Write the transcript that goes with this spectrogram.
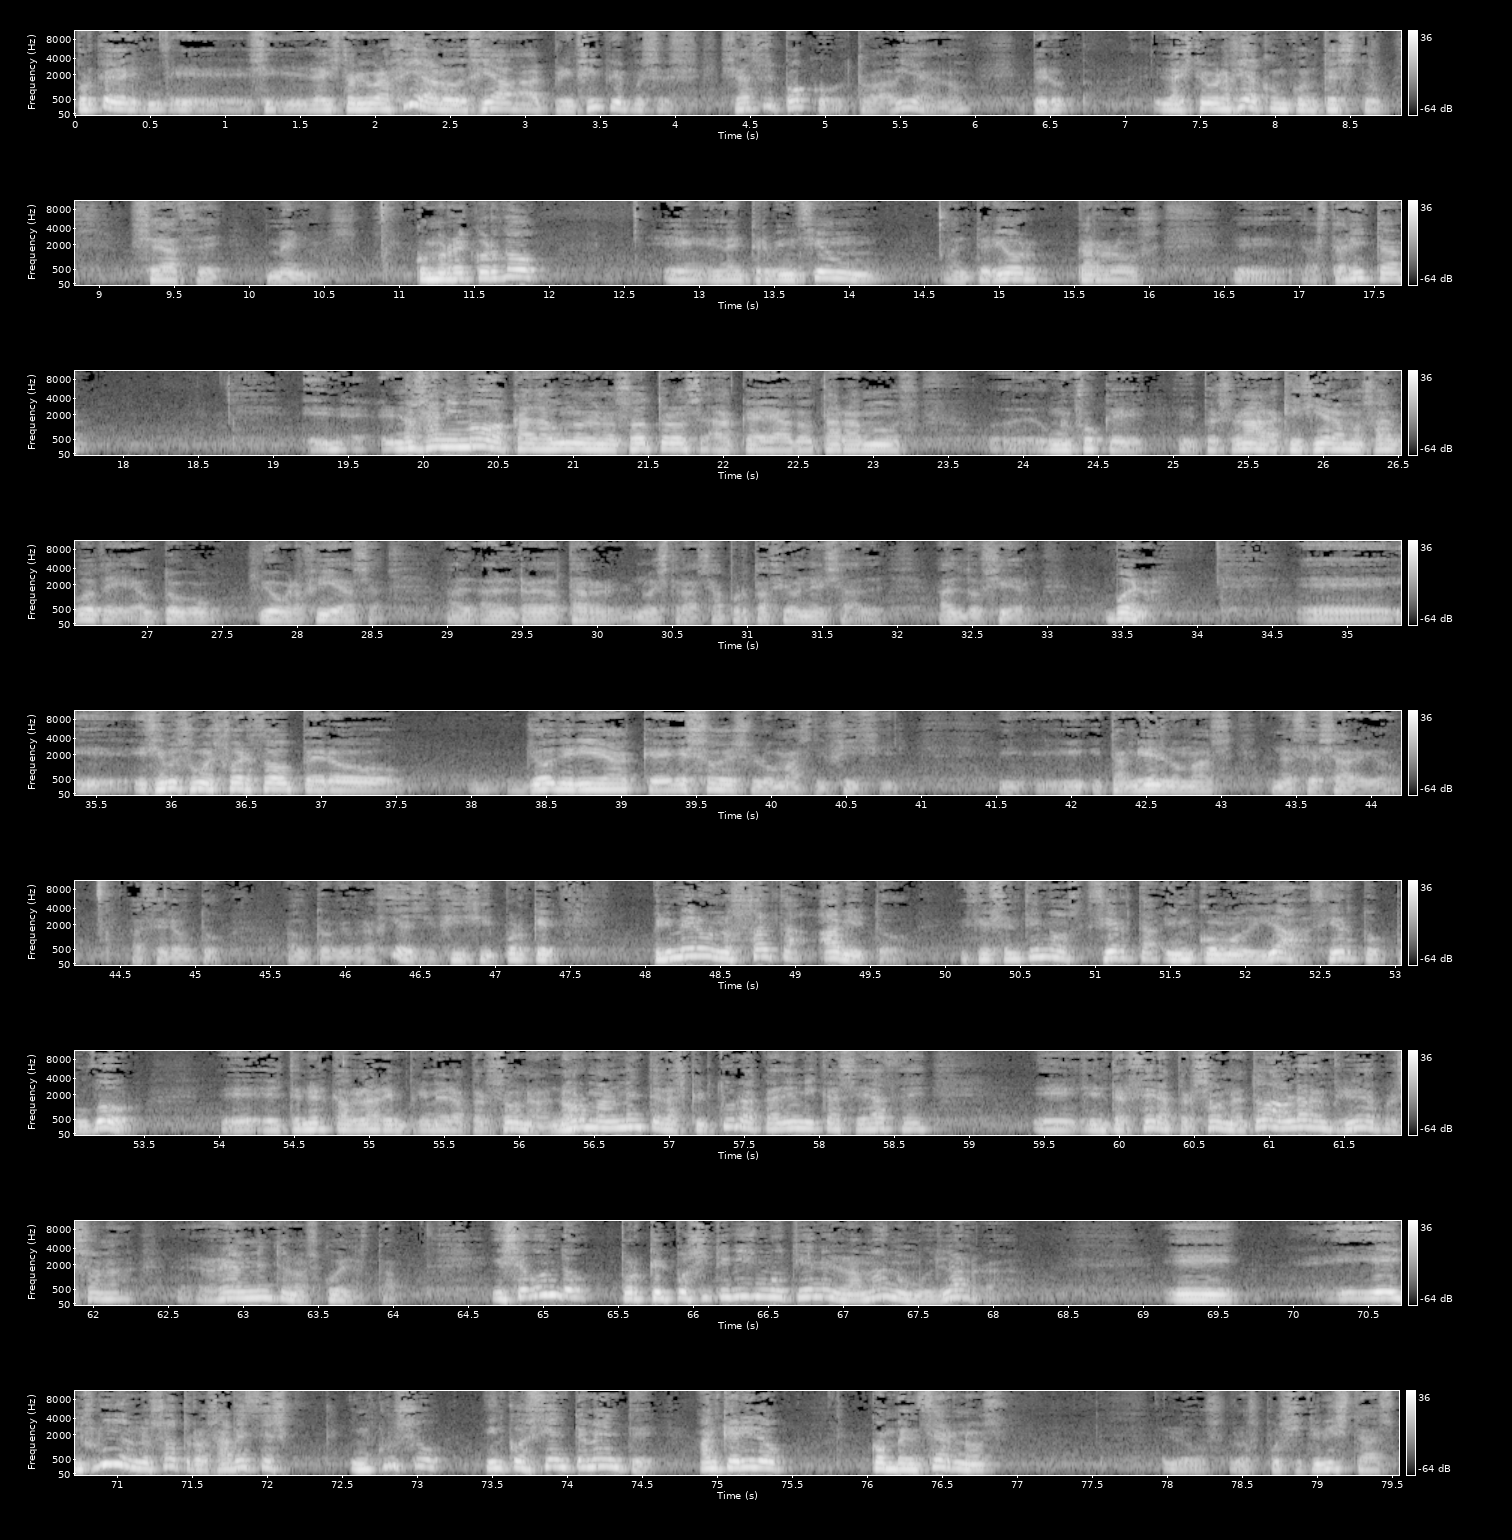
Porque eh, la historiografía, lo decía al principio, pues se hace poco todavía, ¿no? Pero la historiografía con contexto se hace menos. Como recordó en, la intervención anterior Carlos eh, Astarita, nos animó a cada uno de nosotros a que adoptáramos eh, un enfoque personal, a que hiciéramos algo de autobiografías al, redactar nuestras aportaciones al, al dossier. Bueno, eh, hicimos un esfuerzo, pero yo diría que eso es lo más difícil y, también lo más necesario, hacer auto, autobiografía. Es difícil porque primero nos falta hábito, es decir, sentimos cierta incomodidad, cierto pudor eh, el tener que hablar en primera persona. Normalmente la escritura académica se hace eh, en tercera persona, entonces hablar en primera persona realmente nos cuesta. Y segundo, porque el positivismo tiene la mano muy larga y, y influye en nosotros, a veces incluso inconscientemente. Han querido convencernos los, los positivistas,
